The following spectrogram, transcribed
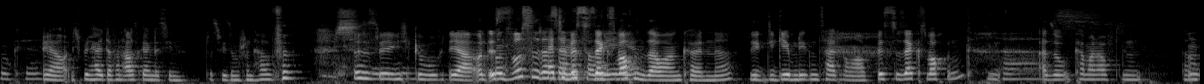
Okay. Ja, und ich bin halt davon ausgegangen, dass ich das Visum schon habe. Deswegen ich gebucht. Ja, und es Und wusste das hätte bis zu sechs? Wochen dauern können, ne? Die, die geben diesen Zeitraum auf. Bis zu sechs Wochen. Also kann man auf den. Und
